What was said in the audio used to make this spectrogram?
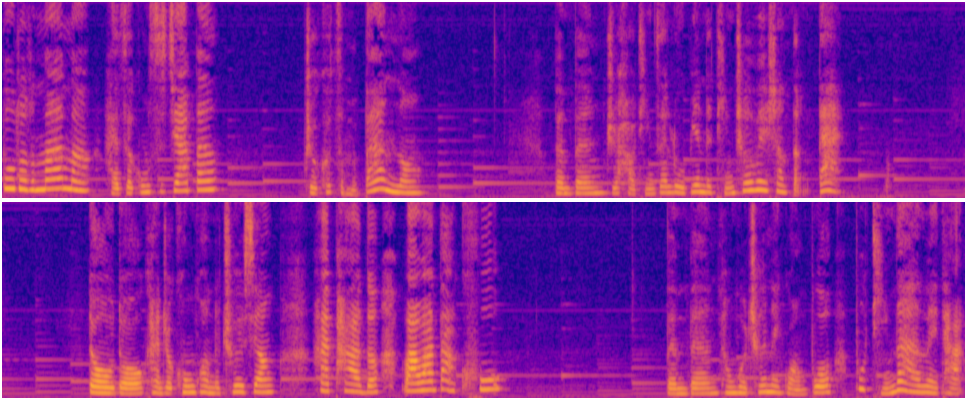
豆豆的妈妈还在公司加班，这可怎么办呢？奔奔只好停在路边的停车位上等待。豆豆看着空旷的车厢，害怕的哇哇大哭。奔奔通过车内广播不停的安慰他。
